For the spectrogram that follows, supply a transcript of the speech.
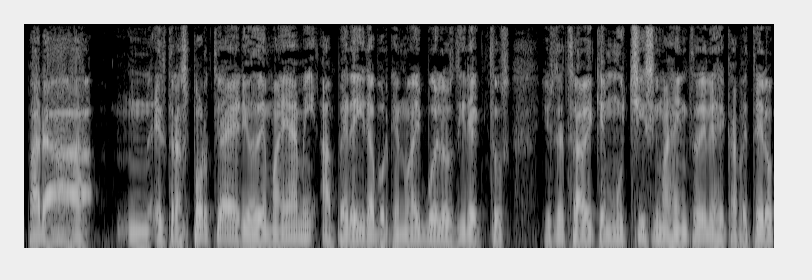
para mm, el transporte aéreo de Miami a Pereira, porque no hay vuelos directos, y usted sabe que muchísima gente del eje cafetero,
